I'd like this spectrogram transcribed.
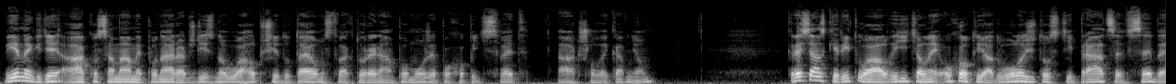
Vieme, kde a ako sa máme ponárať vždy znovu a hlbšie do tajomstva, ktoré nám pomôže pochopiť svet a človeka v ňom? Kresťanský rituál viditeľnej ochoty a dôležitosti práce v sebe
